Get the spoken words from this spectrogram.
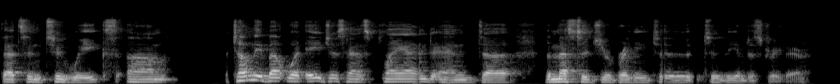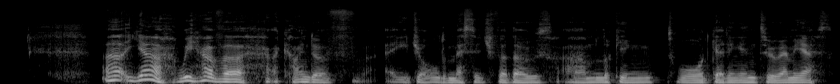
that's in two weeks. Um, Tell me about what Aegis has planned and uh, the message you're bringing to to the industry there. Uh, yeah, we have a, a kind of age-old message for those um, looking toward getting into MES.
